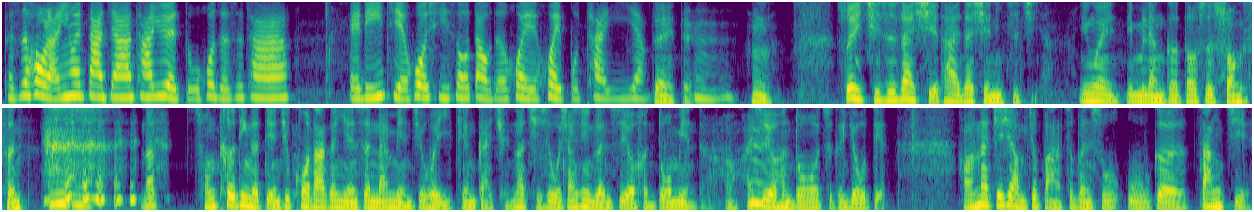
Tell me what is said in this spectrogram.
可是后来，因为大家他阅读或者是他诶理解或吸收到的会会不太一样。对对，嗯，嗯，所以其实，在写他也在写你自己啊，因为你们两个都是双生，那从特定的点去扩大跟延伸，难免就会以偏概全。那其实我相信人是有很多面的，哈、还是有很多这个优点。好，那接下来我们就把这本书五个章节，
